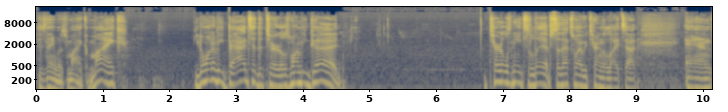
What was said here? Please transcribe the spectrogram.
His name was Mike. Mike, you don't want to be bad to the turtles. Want to be good turtles need to live, so that's why we turn the lights out. And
